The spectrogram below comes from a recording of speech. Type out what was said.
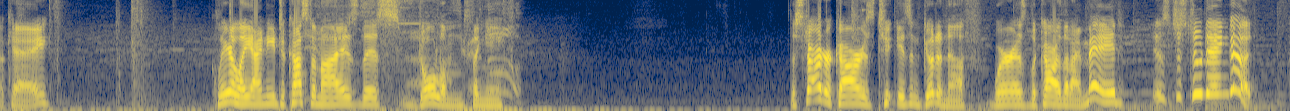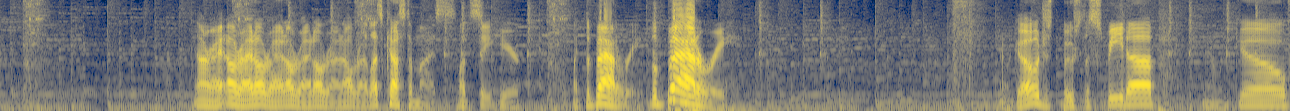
Okay. Clearly, I need to customize this golem thingy. The starter car is isn't good enough, whereas the car that I made is just too dang good. All right, all right, all right, all right, all right, all right. Let's customize. Let's see here. Like the battery. The battery! There we go. Just boost the speed up. There we go.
